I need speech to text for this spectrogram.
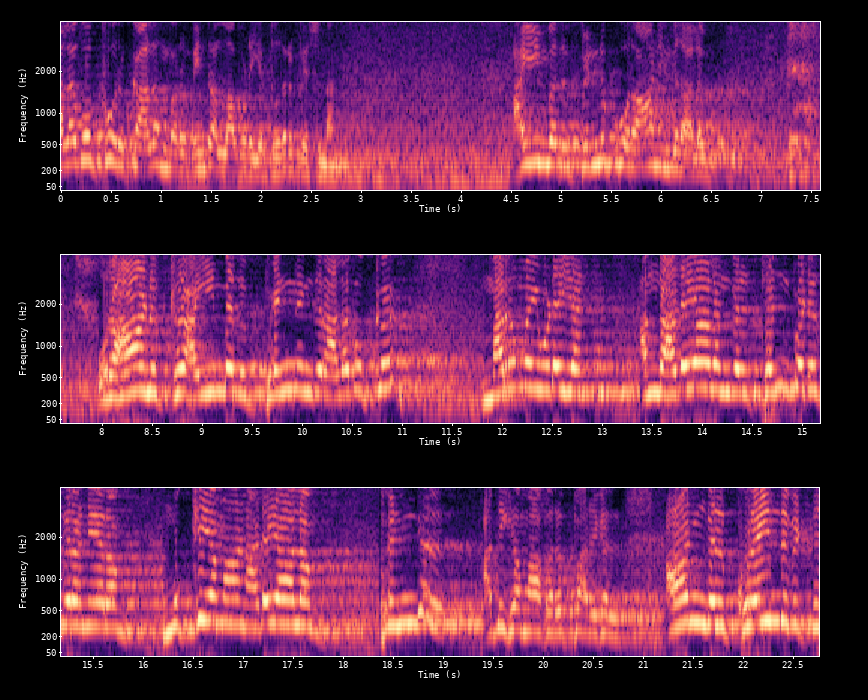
அளவுக்கு ஒரு காலம் வரும் என்று அல்லாவுடைய தூதர் பேசினாங்க. ஐம்பது பெண்ணுக்கு ஒரு ஆண் என்கிற அளவு. ஒரு ஆணுக்கு ஐம்பது பெண் என்கிற அளவுக்கு மறுமையுடைய அந்த அடையாளங்கள் தென்படுகிற நேரம் முக்கியமான அடையாளம் பெண்கள் அதிகமாக இருப்பார்கள் ஆண்கள் குறைந்து விட்டு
